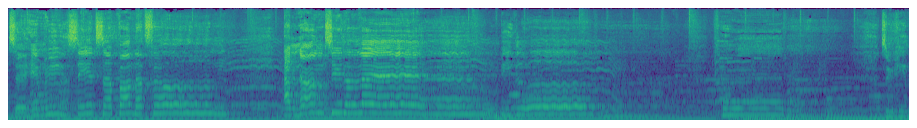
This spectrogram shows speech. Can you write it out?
To him who sits upon the throne and unto the Lamb forever. To him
